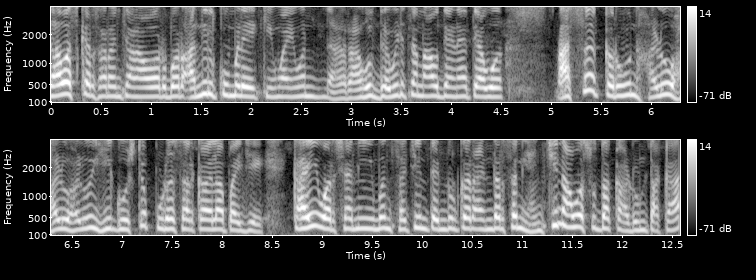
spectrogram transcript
गावस्कर सरांच्या नावाबरोबर अनिल कुंबळे किंवा इवन राहुल द्रविडचं नाव देण्यात यावं. असं करून हळूहळू हळू ही गोष्ट पुढं सरकायला पाहिजे. काही वर्षांनी इवन सचिन तेंडुलकर अँडरसन यांची नावंसुद्धा काढून टाका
